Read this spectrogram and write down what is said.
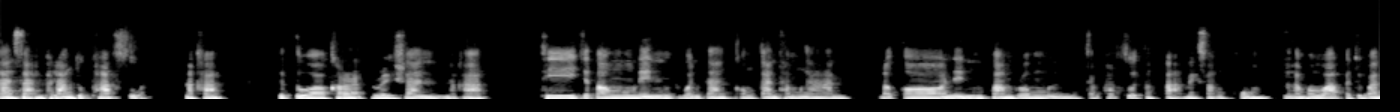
การสานพลังทุกภาคส่วนนะคะ คือตัว collaboration นะคะ ที่จะต้องเน้นกระบวนการของการทำงาน แล้วก็เน้นความร่วมมือจากภาคส่วนต่างๆ ในสังคมนะคะเพราะว่าปัจจุบัน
